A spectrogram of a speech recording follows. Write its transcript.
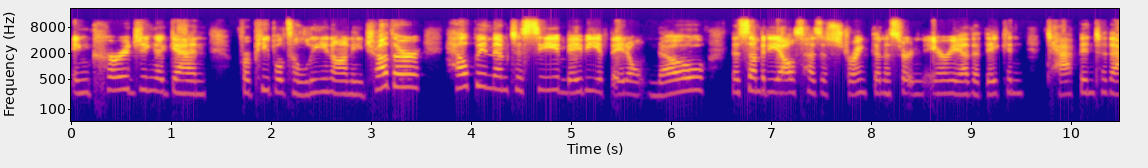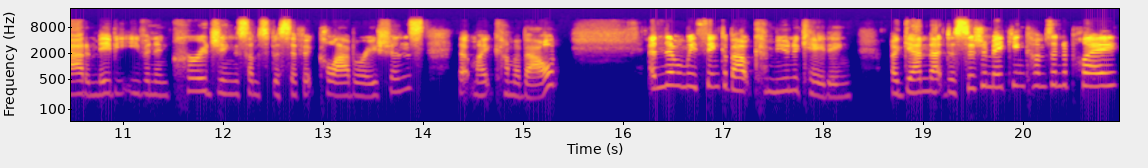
Encouraging again for people to lean on each other, helping them to see maybe if they don't know that somebody else has a strength in a certain area that they can tap into that and maybe even encouraging some specific collaborations that might come about. And then when we think about communicating, again, that decision making comes into play.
